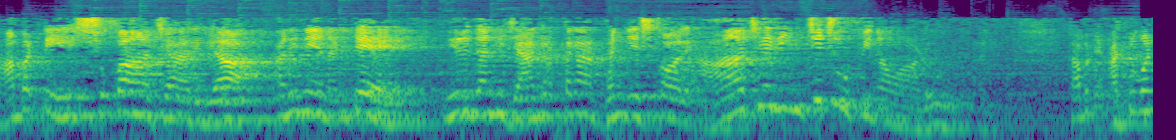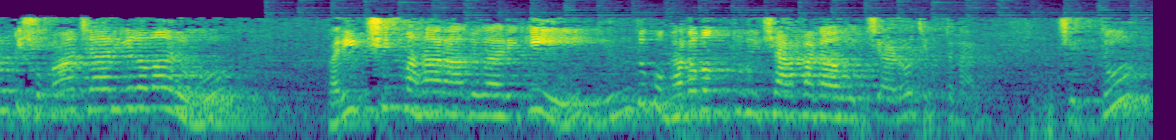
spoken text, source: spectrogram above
కాబట్టి శుకాచార్య అని నేనంటే మీరు దాన్ని జాగ్రత్తగా అర్థం చేసుకోవాలి. ఆచరించి చూపినవాడు కాబట్టి అటువంటి శుకాచార్యుల వారు పరీక్షిన్ మహారాజు గారికి ఎందుకు భగవంతుడు చేపగా వచ్చాడో చెప్తున్నారు. చిత్తు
